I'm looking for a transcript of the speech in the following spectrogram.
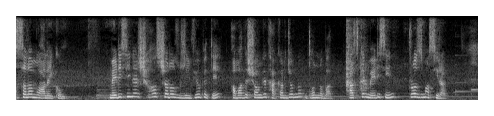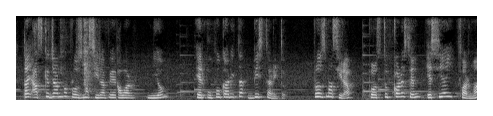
আসসালামু আলাইকুম। মেডিসিনের সহজ সরল রিভিউ পেতে আমাদের সঙ্গে থাকার জন্য ধন্যবাদ। আজকের মেডিসিন প্রোজমা সিরাপ। তাই আজকে জানব প্রোজমা সিরাপের খাওয়ার নিয়ম, এর উপকারিতা বিস্তারিত। প্রোজমা সিরাপ প্রস্তুত করেছেন এসিআই ফার্মা।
